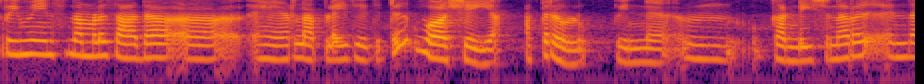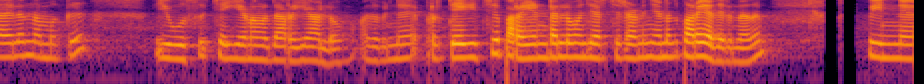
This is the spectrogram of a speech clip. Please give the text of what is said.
ക്രീം മീൻസ് നമ്മൾ സാധാ ഹെയറിൽ അപ്ലൈ ചെയ്തിട്ട് വാഷ് ചെയ്യുക അത്രേ ഉള്ളൂ. പിന്നെ കണ്ടീഷണർ എന്തായാലും നമുക്ക് യൂസ് ചെയ്യണം അതറിയാമല്ലോ അത് പിന്നെ പ്രത്യേകിച്ച് പറയണ്ടല്ലോ വിചാരിച്ചിട്ടാണ് ഞാനത് പറയാതിരുന്നത്. പിന്നെ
